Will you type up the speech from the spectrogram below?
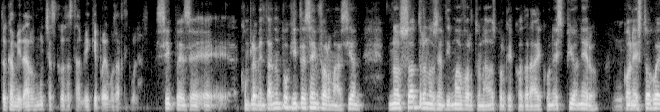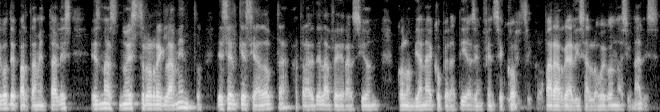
toca mirar muchas cosas también que podemos articular. Sí, pues eh, eh, complementando un poquito esa información, nosotros nos sentimos afortunados porque Cotradecun es pionero con estos juegos departamentales. Es más, nuestro reglamento es el que se adopta a través de la Federación Colombiana de Cooperativas en FENSECO para realizar los juegos nacionales.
